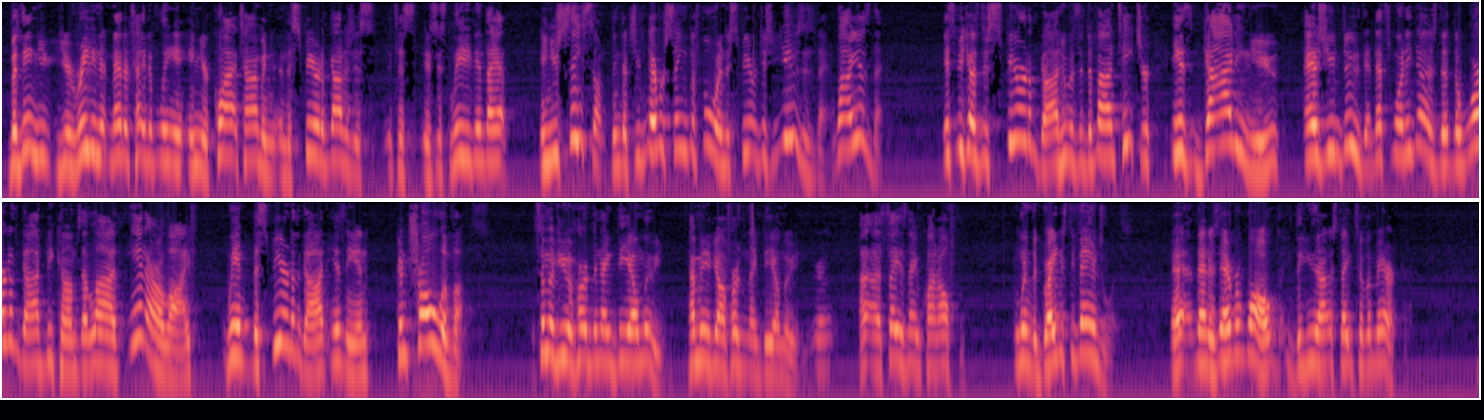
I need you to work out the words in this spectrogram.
But then you, you're reading it meditatively in, in your quiet time, and, and, the Spirit of God is just, just, is just leading in that. And you see something that you've never seen before, and the Spirit just uses that. Why is that? It's because the Spirit of God, who is a divine teacher, is guiding you as you do that. That's what He does. The, the Word of God becomes alive in our life when the Spirit of God is in control of us. Some of you have heard the name D.L. Moody. How many of y'all have heard the name D.L. Moody? I, I say his name quite often. One of the greatest evangelists uh, that has ever walked the United States of America.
